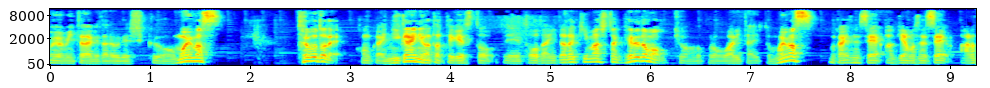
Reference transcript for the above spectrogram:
読みいただけたら嬉しく思います。ということで、今回2回にわたってゲスト、えー登壇いただきましたけれども、今日のところ終わりたいと思います。向井先生、秋山先生、改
